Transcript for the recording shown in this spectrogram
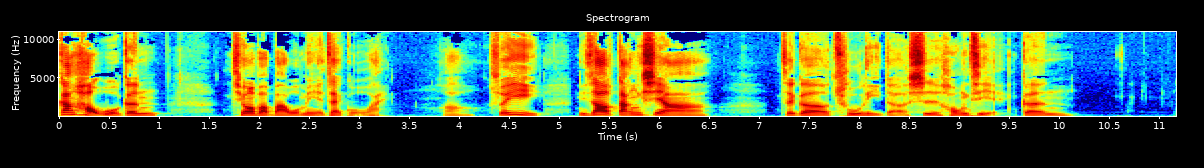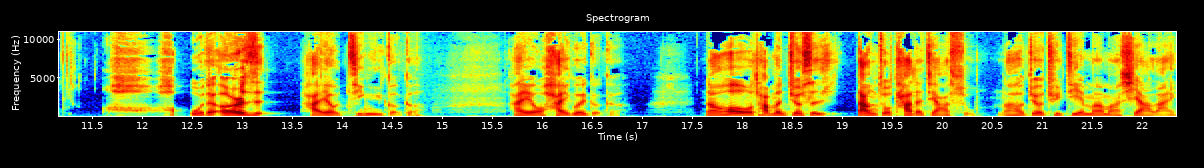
刚好我跟青蛙爸爸我们也在国外啊，所以你知道当下这个处理的是红姐跟。我的儿子，还有金鱼哥哥，还有海龟哥哥，然后他们就是当做他的家属，然后就去接妈妈下来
